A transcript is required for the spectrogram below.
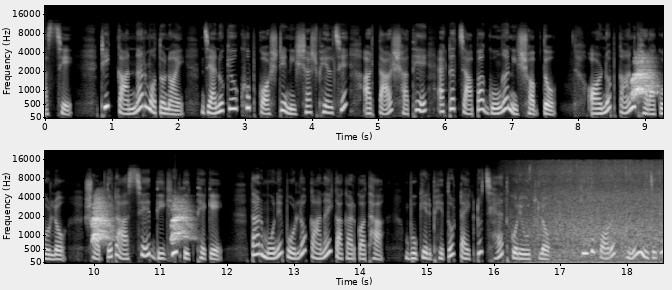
আসছে। ঠিক কান্নার মতো নয়, যেন কেউ খুব কষ্টে নিঃশ্বাস ফেলছে আর তার সাথে একটা চাপা গোঙা নিঃশব্দ অর্ণব কান খাড়া করল, শব্দটা আসছে দিঘির দিক থেকে। তার মনে পড়ল কানাই কাকার কথা। বুকের ভেতরটা একটু ছ্যাদ করে উঠল। কিন্তু পরক্ষণে নিজেকে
